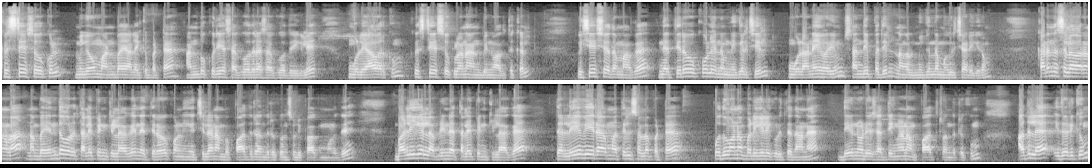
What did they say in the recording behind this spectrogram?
கிறிஸ்தேசுக்குள் மிகவும் அன்பாய் அழைக்கப்பட்ட அன்புக்குரிய சகோதர சகோதரிகளே உங்கள் யாவருக்கும் கிறிஸ்தேசுக்குள்ளான அன்பின் வாழ்த்துக்கள். விசேஷமாக இந்த திறவுகோல் என்னும் நிகழ்ச்சியில் உங்கள் அனைவரையும் சந்திப்பதில் நாங்கள் மிகுந்த மகிழ்ச்சி அடைகிறோம். கடந்த சில வாரங்களாக நம்ம எந்த ஒரு தலைப்பின் கீழாக இந்த திறவுகோல் நிகழ்ச்சியில் நம்ம பார்த்துட்டு வந்திருக்கோம்னு சொல்லி பார்க்கும்பொழுது பலிகள் அப்படின்ற தலைப்பின் கீழாக இந்த லேவியராமத்தில் சொல்லப்பட்ட பொதுவான பலிகளை குறித்ததான தேவனுடைய சத்தியங்களை நம்ம பார்த்துட்டு வந்துட்டுருக்கோம் அதில் இது வரைக்கும்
